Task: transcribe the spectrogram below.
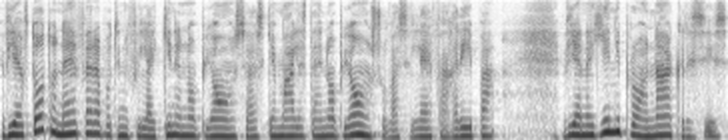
Δι' αυτό τον έφερα από την φυλακή ενώπιόν σας και μάλιστα ενώπιόν σου βασιλέφα γρήπα, δια να γίνει προανάκρισης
